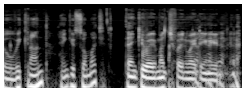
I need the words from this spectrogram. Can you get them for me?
तो Vikrant thank you so much thank you very much for inviting again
